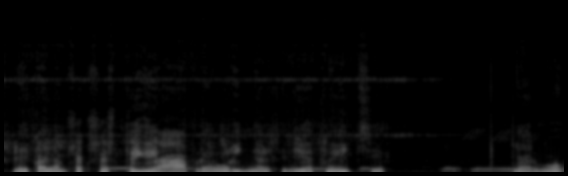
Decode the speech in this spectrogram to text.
એટલે એ કલમ સક્સેસ થઈ ગઈ. આ આપણે ઓરિજિનલ છે જે હતું એ જ છે. ગરબો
